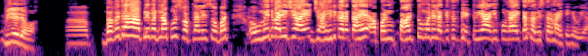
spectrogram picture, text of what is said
विजय द्यावा. बघत राहा आपले बदलापूर स्वप्नाली सोबत उमेदवारी जी आहे जाहीर करत आहे. आपण पार्ट टू मध्ये लगेचच भेटूया आणि पुन्हा एकदा सविस्तर माहिती घेऊया.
